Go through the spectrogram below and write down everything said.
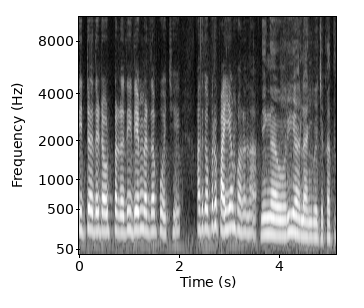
திட்டுறது டவுட் பண்ணுறது இதேமாரி தான் போச்சு. அதுக்கப்புறம் பையன் பிறந்தான். நீங்கள் ஒரியா லாங்குவேஜை கற்று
